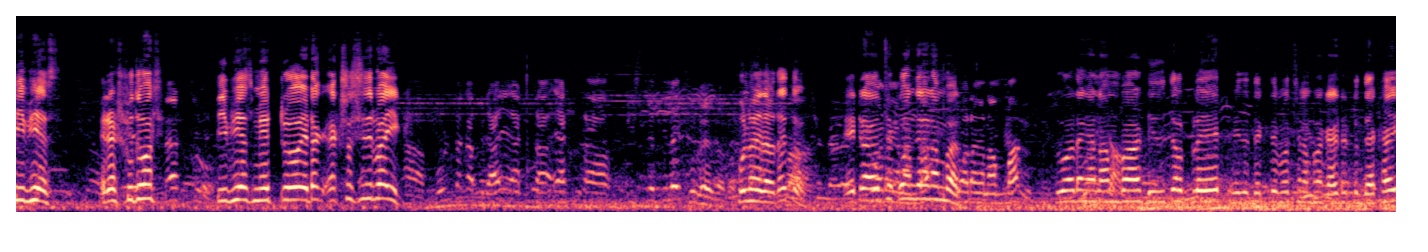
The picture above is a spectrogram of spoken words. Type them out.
টিভিএস এটা শুধুমাত্র টিভিএস মেট্রো এটা একশো সিসির বাইক টাকা প্রায় একটা একটা কিস্তি দিলেই ফুল হয়ে যাবে। ফুল হয়ে যাবে তাই তো? এটা হচ্ছে কোন জেলা number? Number. Chuadanga number digital plate এই যে দেখতে পাচ্ছেন আপনার গাড়িটা একটু দেখাই।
